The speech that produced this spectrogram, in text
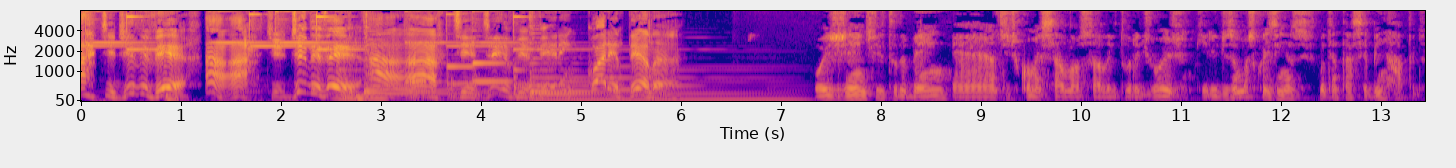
arte de viver. A arte de viver. A arte de viver em quarentena. Oi, gente, tudo bem? É, antes de começar a nossa leitura de hoje, queria dizer umas coisinhas, vou tentar ser bem rápido.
